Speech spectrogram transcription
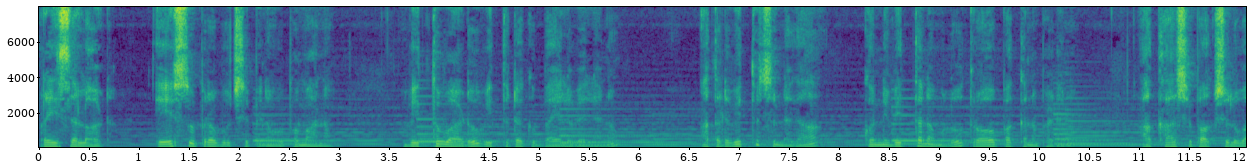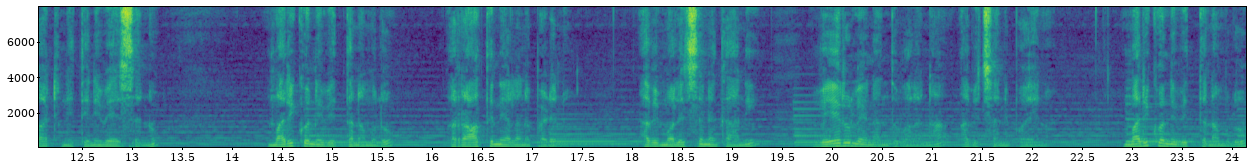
ప్రైజ్ లార్డ్ యేసు ప్రభు చెప్పిన ఉపమానం. విత్తువాడు విత్తుటకు బయలువెళ్ళను. అతడు విత్తుచుండగా కొన్ని విత్తనములు త్రోవ పక్కన పడెను. ఆకాశ పక్షులు వాటిని తినివేశను మరికొన్ని విత్తనములు రాతి నేలను పడెను. అవి మొలిసిన కానీ వేరు లేనందువలన అవి చనిపోయాను. మరికొన్ని విత్తనములు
